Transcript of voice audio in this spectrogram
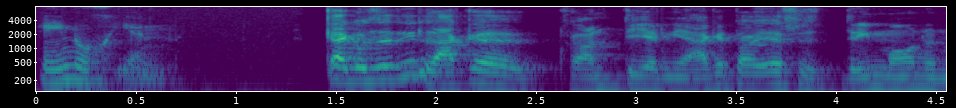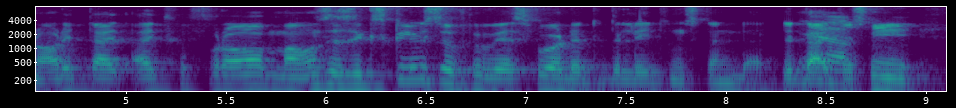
en nog een. Kyk, ons het nie lekker gehanteer nie. Ek het haar eers so 3 maande na die tyd uitgevra, maar ons is exclusive geweest voor dit Legion Stinder. Dit date Ja. ons nie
